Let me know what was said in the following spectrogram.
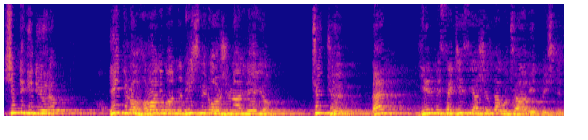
Şimdi gidiyorum. Heathrow havalimanının hiçbir orijinalliği yok. Çünkü ben 28 yaşında uçağa binmiştim.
